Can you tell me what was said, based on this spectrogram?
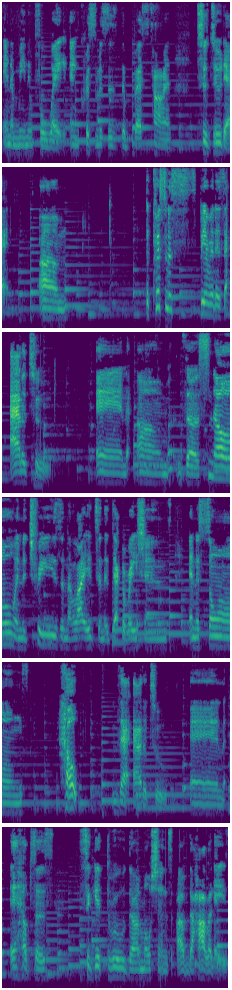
in a meaningful way. And Christmas is the best time to do that. Um, the Christmas spirit is an attitude. And um, the snow and the trees and the lights and the decorations and the songs help that attitude. and it helps us to get through the emotions of the holidays.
